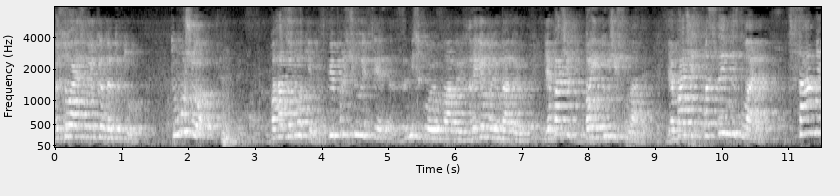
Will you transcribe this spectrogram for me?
висуваю свою кандидатуру? Тому що багато років співпрацюючи з міською владою, з районною владою, я бачив байдужість влади, я бачив пасивність влади в самих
